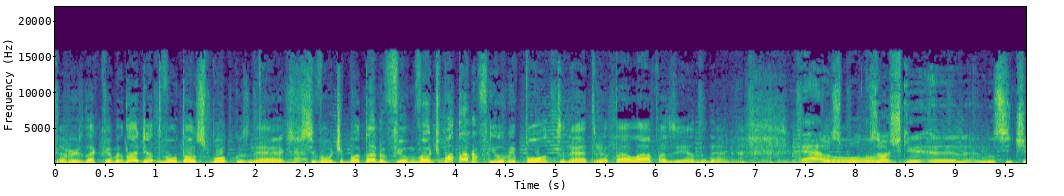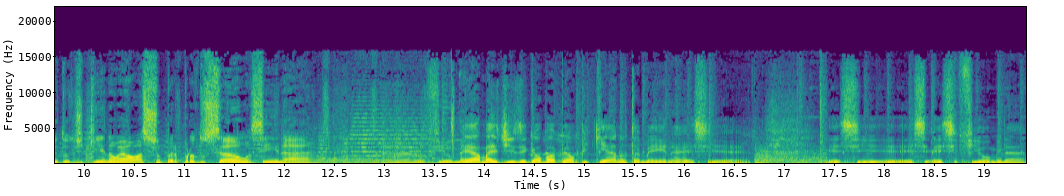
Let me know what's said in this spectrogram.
na frente da câmera, não adianta voltar aos poucos, né? É, se vão te botar no filme, vão te botar no filme, ponto, né? Tu já tá lá fazendo, né? É, aos Então- poucos eu acho que eh, no sentido de que não é uma superprodução, assim, né? Eh, o filme. É, mas dizem que é um papel pequeno também, né? Esse, esse, esse, esse filme, né?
